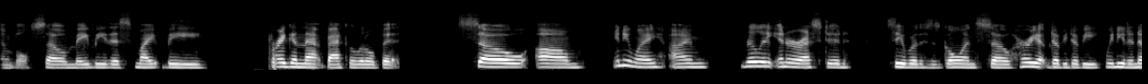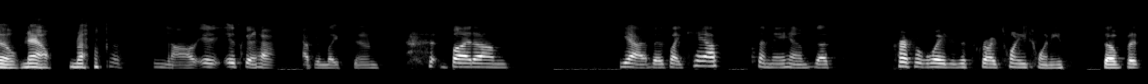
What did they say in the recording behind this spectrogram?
symbol. So maybe this might be bringing that back a little bit. So, um, anyway, I'm really interested to see where this is going. So, hurry up, WWE. We need to know now. No. No, it, it's to happen like soon. But um, yeah, but it's like chaos and mayhem. That's perfect way to describe 2020. So, but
